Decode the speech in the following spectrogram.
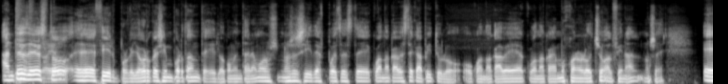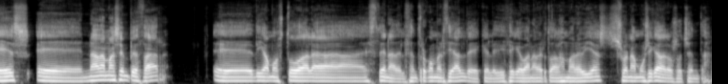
Antes No, de esto, he de decir, porque yo creo que es importante y lo comentaremos, no sé si después de este, cuando acabe este capítulo o cuando acabe, cuando acabemos con el 8 al final, no sé. Es eh, nada más empezar, eh, digamos, toda la escena del centro comercial de que le dice que van a ver todas las maravillas, suena música de los 80.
